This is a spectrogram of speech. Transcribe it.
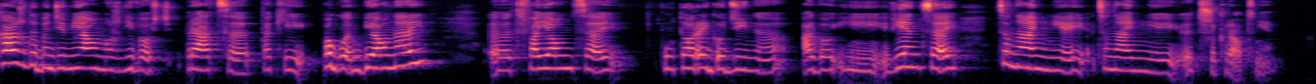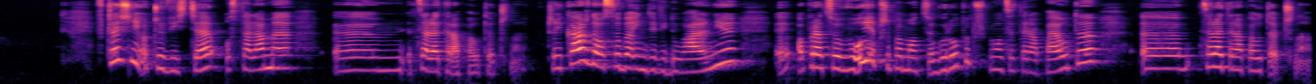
każdy będzie miał możliwość pracy takiej pogłębionej, trwającej półtorej godziny albo i więcej, co najmniej, co najmniej e, trzykrotnie. Wcześniej oczywiście ustalamy cele terapeutyczne, czyli każda osoba indywidualnie e, opracowuje przy pomocy grupy, przy pomocy terapeuty e, cele terapeutyczne.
